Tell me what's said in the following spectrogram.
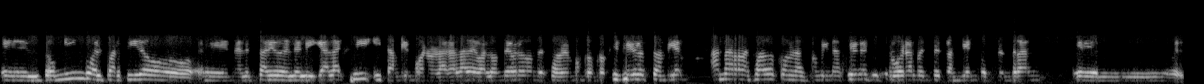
El domingo el partido en el estadio del LA Galaxy y también, bueno, la gala de Balón de Oro donde sabemos que los rojinegros también han arrasado con las nominaciones y seguramente también pues tendrán eh,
